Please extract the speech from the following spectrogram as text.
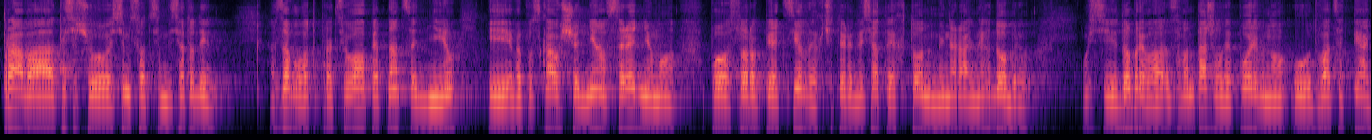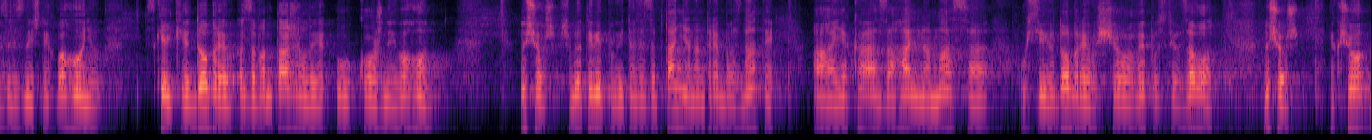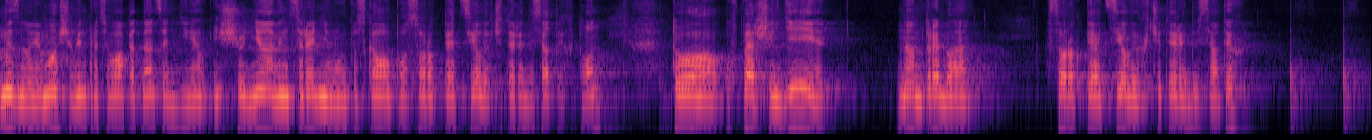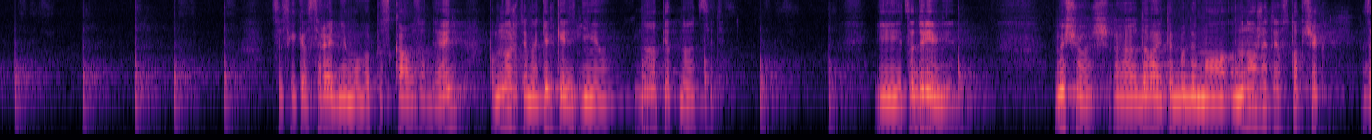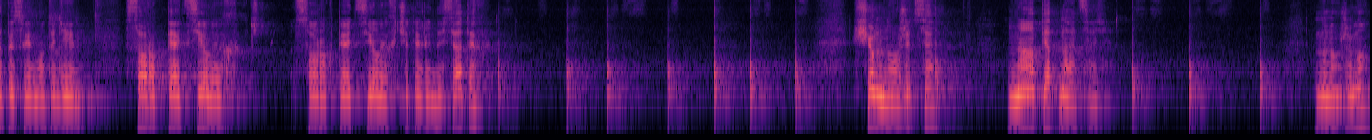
Вправа 1771. Завод працював 15 днів і випускав щодня в середньому по 45,4 тонн мінеральних добрив. Усі добрива завантажили порівну у 25 залізничних вагонів. Скільки добрив завантажили у кожний вагон? Ну що ж, щоб дати відповідь на це запитання, нам треба знати, а яка загальна маса усіх добрив, що випустив завод. Ну що ж, якщо ми знаємо, що він працював 15 днів і щодня він в середньому випускав по 45,4 тонн, то в першій дії нам треба 45,4. Це скільки в середньому випускав за день, помножити на кількість днів на 15. І це дорівнює. Ну що ж, е, давайте будемо множити в стопчик. Записуємо тоді 45,4. 45,4, що множиться на 15. Множимо.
